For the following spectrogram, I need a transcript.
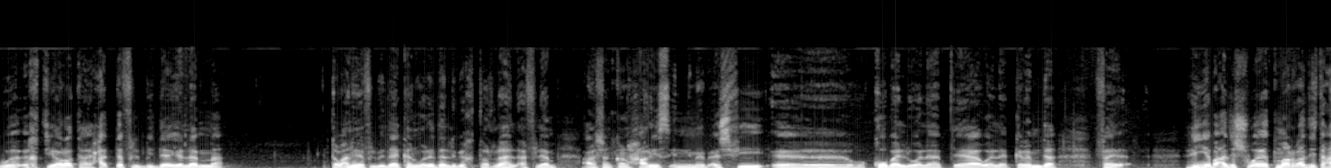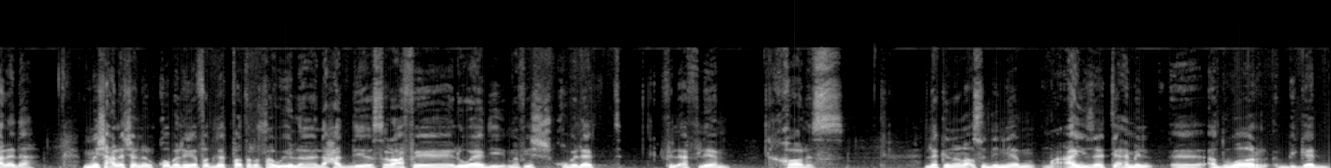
واختياراتها. حتى في البداية لما طبعا هي في البداية كان والدها اللي بيختار لها الأفلام علشان كان حريص إن ما يبقاش فيه آه، قبل ولا بتاع ولا الكلام ده. فهي بعد شوية اتمردت على ده مش علشان القبل هي فضلت فترة طويلة لحد صراع في الوادي مفيش قبلات في الأفلام خالص. لكن أنا أقصد إن هي عايزة تعمل آه، أدوار بجد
